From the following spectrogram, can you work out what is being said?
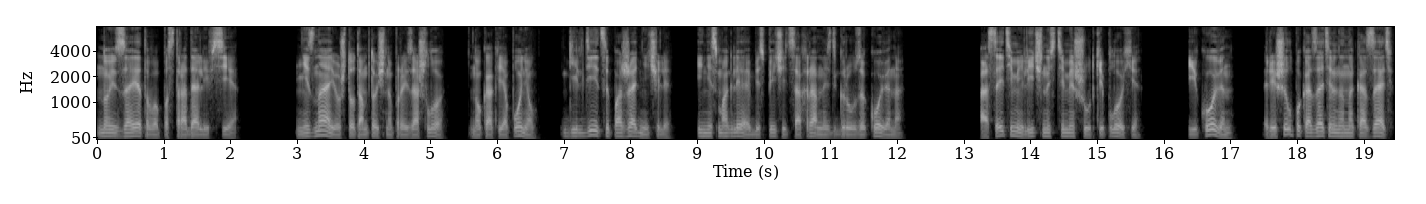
Но из-за этого пострадали все. Не знаю, что там точно произошло, но, как я понял, гильдейцы пожадничали и не смогли обеспечить сохранность груза Ковина. А с этими личностями шутки плохи. И Ковин решил показательно наказать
